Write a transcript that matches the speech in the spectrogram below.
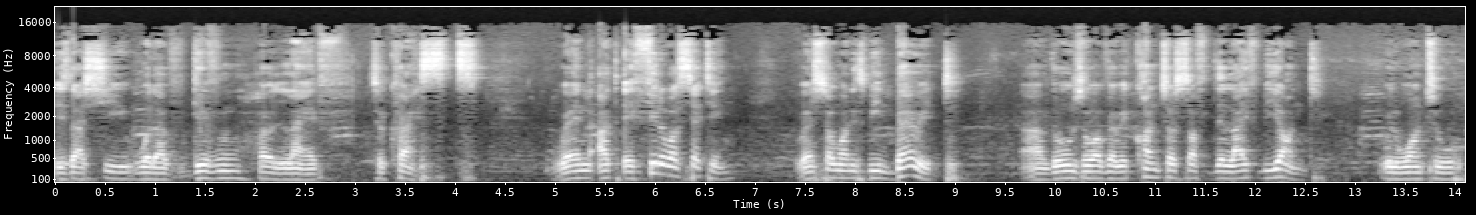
is that she would have given her life to Christ. When at a funeral setting, when someone is being buried, um, those who are very conscious of the life beyond will want to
